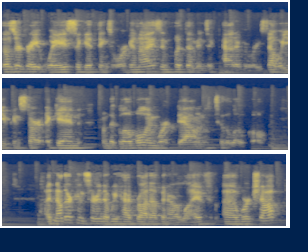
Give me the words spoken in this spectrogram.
those are great ways to get things organized and put them into categories. That way you can start again from the global and work down to the local. Another concern that we had brought up in our live uh, workshop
